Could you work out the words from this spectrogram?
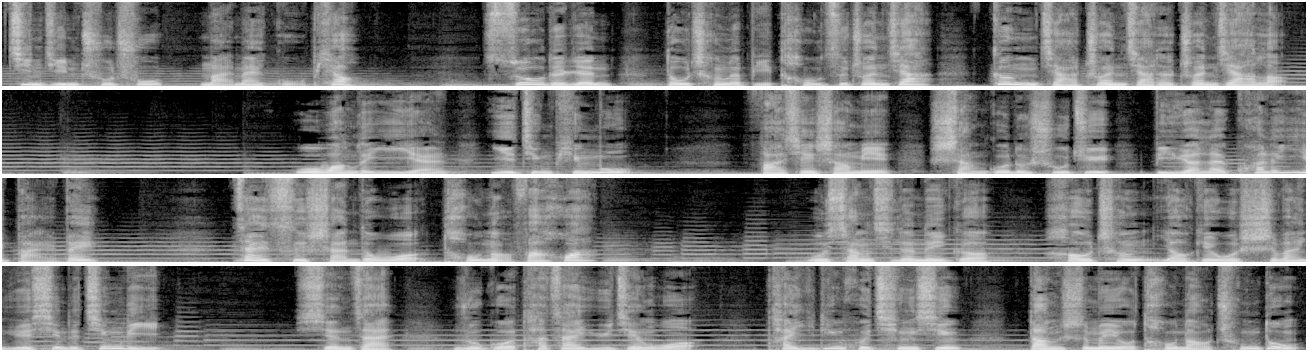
进进出出买卖股票，所有的人都成了比投资专家更加专家的专家了。我望了一眼液晶屏幕，发现上面闪过的数据比原来快了一百倍，再次闪得我头脑发花。我想起了那个号称要给我十万月薪的经理，现在如果他再遇见我，他一定会庆幸。当时没有头脑冲动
